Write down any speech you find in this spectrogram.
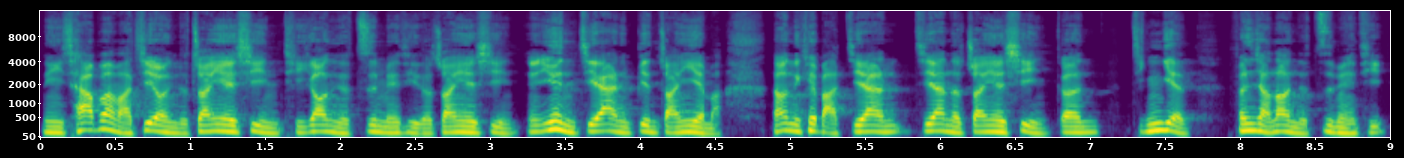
你才有办法借由你的专业性，提高你的自媒体的专业性。因为你接案你变专业嘛，然后你可以把接案接案的专业性跟经验分享到你的自媒体。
